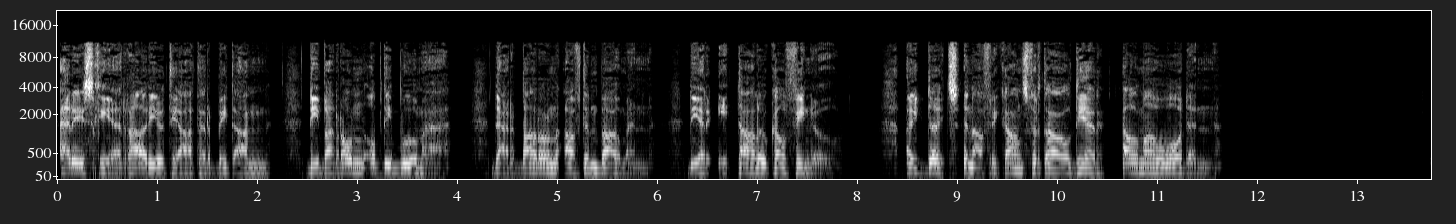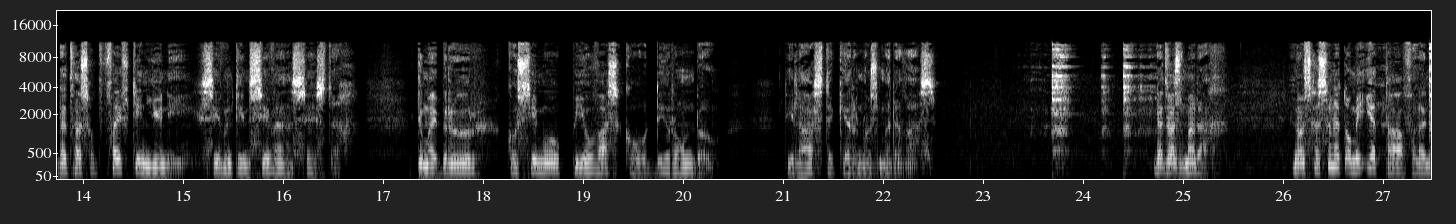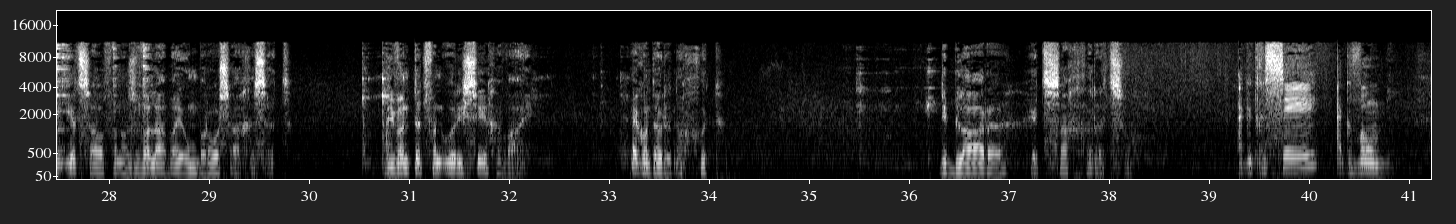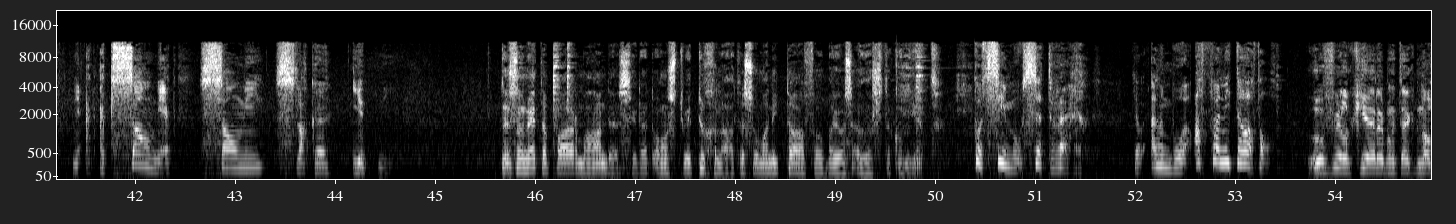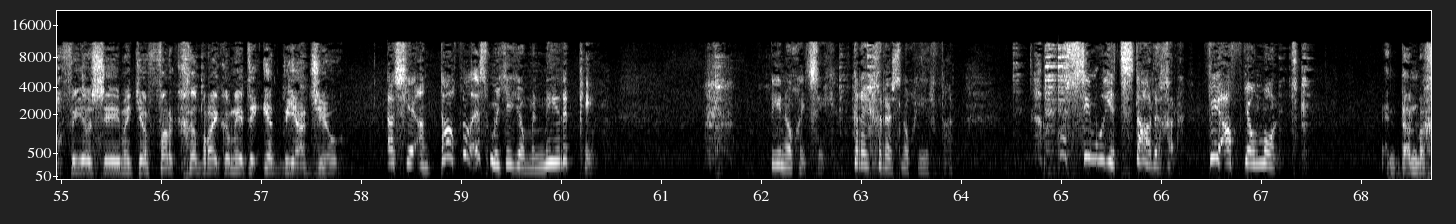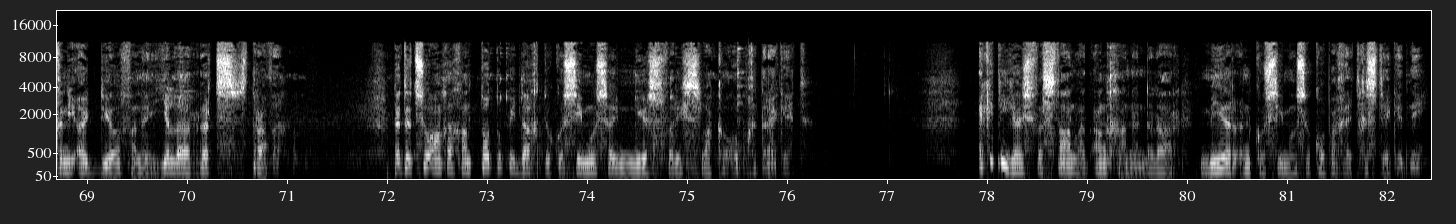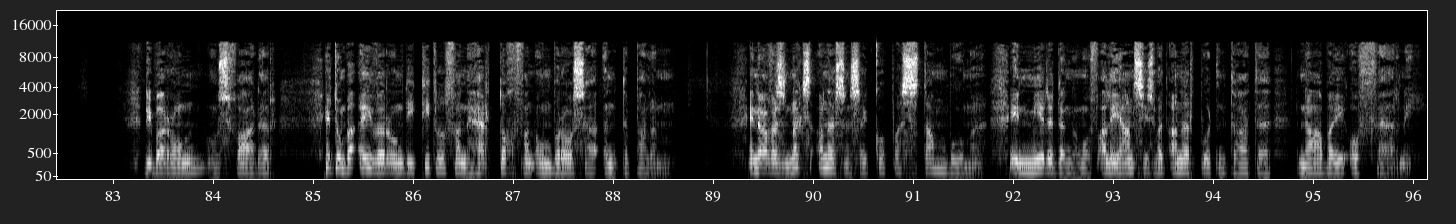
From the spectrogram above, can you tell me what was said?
RSG Radioteater bied aan Die Baron op die Bome, Der Baron auf den Baumen, deur Italo Calvino. Uit Duits in Afrikaans vertaal deur Elma Warden. Dit was op 15 Junie 1767 toe my broer Cosimo Piovasco di Rondo die laaste keer in ons midde was. Dit was middag. En ons gesin het om die eettafel in die eetsaal van ons villa by Ombrosa gesit. Die wind het van oor die see gewaai. Ek onthou dit nog goed. Die blare het sag geritsel. Ek het gesê ek wil nie. Nee, ek ek sal nie, ek sal nie slakke eet nie. Dis nou net 'n paar maande sedit ons twee toegelaat is om aan die tafel by ons ouers te kom eet. Cosimo, sit reg. Jou elmboog af van die tafel. Hoeveel kere moet ek nog vir jou sê met jou vark gebruik om mee te eet, Biagio? As jy aan tafel is, moet jy jou maniere ken. Wie nog iets sê? Kry gerus nog hiervan. Cosimo eet stadiger. Vee af jou mond. En dan begin die uitdeel van 'n hele rits strawwe. Dit het so aangegaan tot op die dag toe Cosimo sy neus vir die slakke opgetrek het. Ek het nie juis verstaan wat aangaan en dat daar meer in Cosimo se koppigheid gesteek het nie. Die baron, ons vader, het hom beywer om die titel van hertog van Ombrosa in te palm. En daar was niks anders in sy kop as stambome en mededinging of alliansies met ander potentate naby of ver nie.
